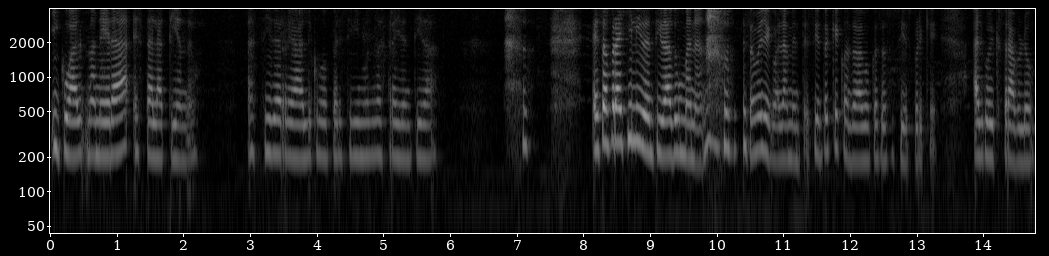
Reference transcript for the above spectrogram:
igual manera está latiendo así de real como percibimos nuestra identidad. Esa frágil identidad humana, eso me llegó a la mente. Siento que cuando hago cosas así es porque algo extra habló.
